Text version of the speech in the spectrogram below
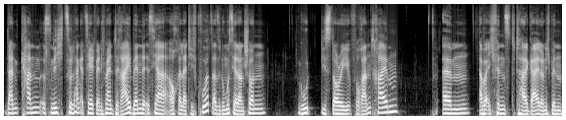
Dann kann es nicht zu lang erzählt werden. Ich meine, drei Bände ist ja auch relativ kurz, also du musst ja dann schon gut die Story vorantreiben. Ähm, aber ich finde es total geil und ich bin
